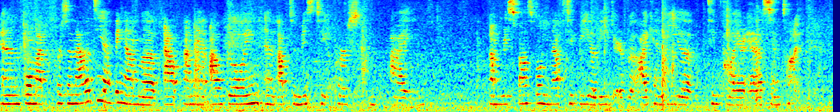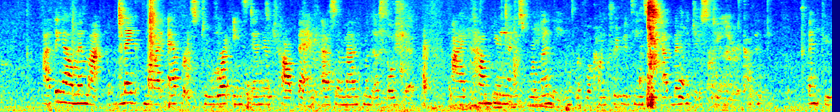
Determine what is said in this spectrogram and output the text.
And for my personality, I think I'm a out, I'm an outgoing and optimistic person. I I'm responsible enough to be a leader, but I can be a team player at the same time. I think I'll make my, make my efforts to work in Standard Chartered Bank as a management associate. I come here not just for learning, but for contributing some advantages to your company. Thank you.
